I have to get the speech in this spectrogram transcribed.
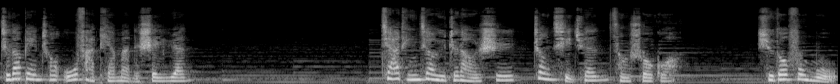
直到变成无法填满的深渊。家庭教育指导师郑启娟曾说过：“许多父母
